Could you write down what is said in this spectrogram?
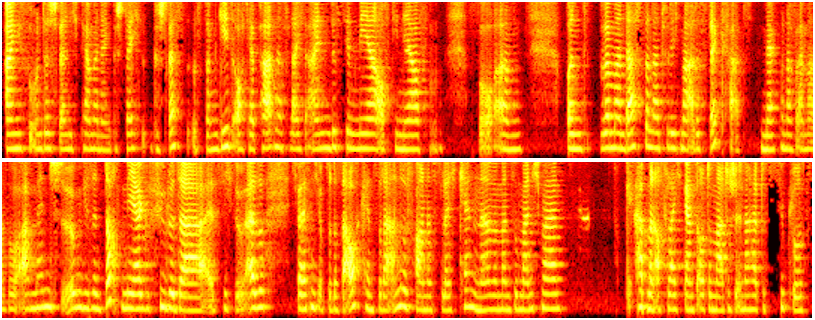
eigentlich so unterschwellig permanent gestresst ist, dann geht auch der Partner vielleicht ein bisschen mehr auf die Nerven. So, ähm, und wenn man das dann natürlich mal alles weg hat, merkt man auf einmal so, ah Mensch, irgendwie sind doch mehr Gefühle da, als ich so. Also ich weiß nicht, ob du das auch kennst oder andere Frauen das vielleicht kennen, ne? wenn man so manchmal hat man auch vielleicht ganz automatisch innerhalb des Zyklus,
